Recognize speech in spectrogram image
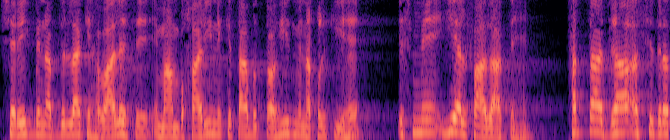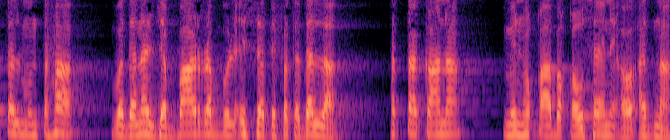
شریک بن عبداللہ کے حوالے سے امام بخاری نے کتاب التوحید میں نقل کی ہے، اس میں یہ الفاظ آتے ہیں۔ حتیٰ جا سدرت المنتہا و دنل جبار رب العزت فتد اللہ حتیٰ کانا منہ قاب قوسین او ادنا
